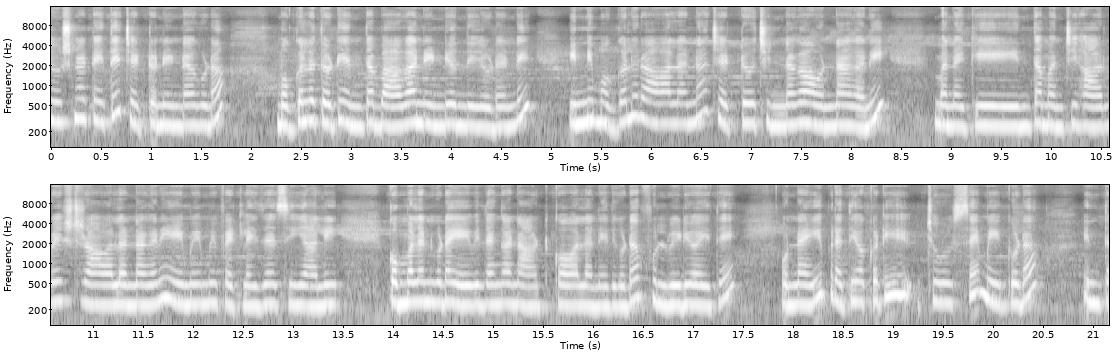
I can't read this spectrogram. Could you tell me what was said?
చూసినట్టయితే చెట్టు నిండా కూడా మొగ్గలతోటి ఎంత బాగా నిండి ఉంది చూడండి. ఇన్ని మొగ్గలు రావాలన్నా చెట్టు చిన్నగా ఉన్నా కానీ మనకి ఇంత మంచి హార్వెస్ట్ రావాలన్నా కానీ ఏమేమి ఫెర్టిలైజర్స్ ఇవ్వాలి కొమ్మలను కూడా ఏ విధంగా నాటుకోవాలనేది కూడా ఫుల్ వీడియో అయితే ఉన్నాయి. ప్రతి ఒక్కటి చూస్తే మీకు కూడా ఇంత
